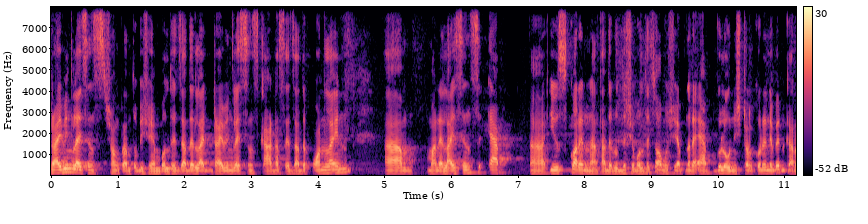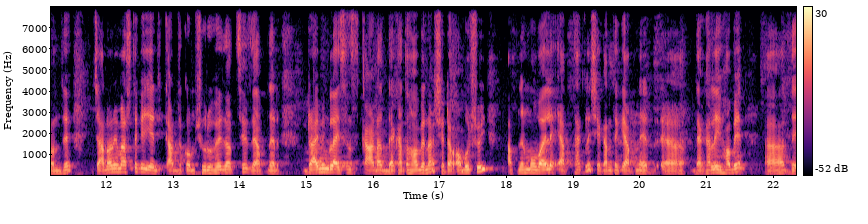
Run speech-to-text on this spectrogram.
ড্রাইভিং লাইসেন্স সংক্রান্ত বিষয়ে আমি বলতে, যাদের ড্রাইভিং লাইসেন্স কার্ড আছে, যাদের অনলাইন মানে লাইসেন্স অ্যাপ ইউজ করেন না। তাদের উদ্দেশ্যে বলতে বলতেছে, অবশ্যই আপনারা অ্যাপগুলো ইনস্টল করে নেবেন, কারণ যে জানুয়ারি মাস থেকে এর কার্যক্রম শুরু হয়ে যাচ্ছে, যে আপনার ড্রাইভিং লাইসেন্স কার্ড আর দেখাতে হবে না, সেটা অবশ্যই আপনার মোবাইলে অ্যাপ থাকলে সেখান থেকে আপনার দেখালেই হবে যে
